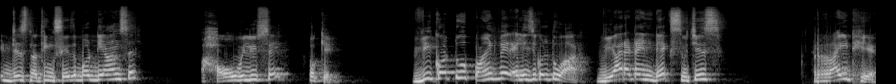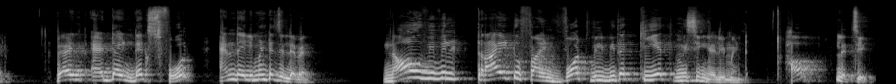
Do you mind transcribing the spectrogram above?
It just nothing says about the answer. How will you say? Okay, we got to a point where L is equal to R. We are at an index which is right here. We are at the index 4 and the element is 11. Now we will try to find what will be the kth missing element. How? Let's see.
